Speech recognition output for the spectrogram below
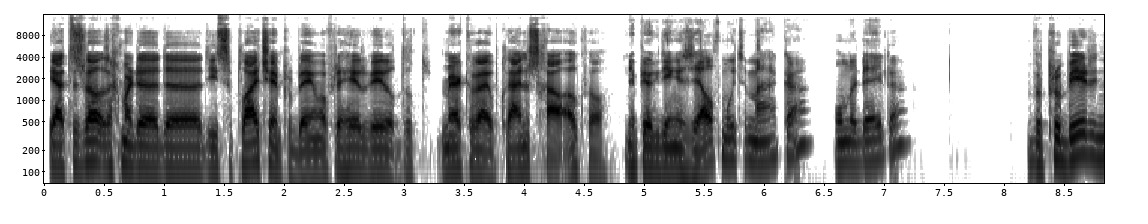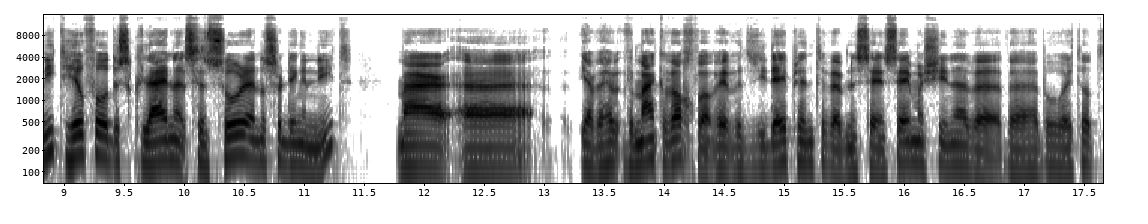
ja, het is wel zeg maar de, de, die supply chain problemen over de hele wereld. Dat merken wij op kleine schaal ook wel. En heb je ook dingen zelf moeten maken, onderdelen? We proberen niet heel veel, dus kleine sensoren en dat soort dingen niet. Maar eh, ja, we, hebben, we maken wel gewoon, we hebben 3D-printen, we hebben een CNC-machine, we, we hebben, hoe heet dat,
